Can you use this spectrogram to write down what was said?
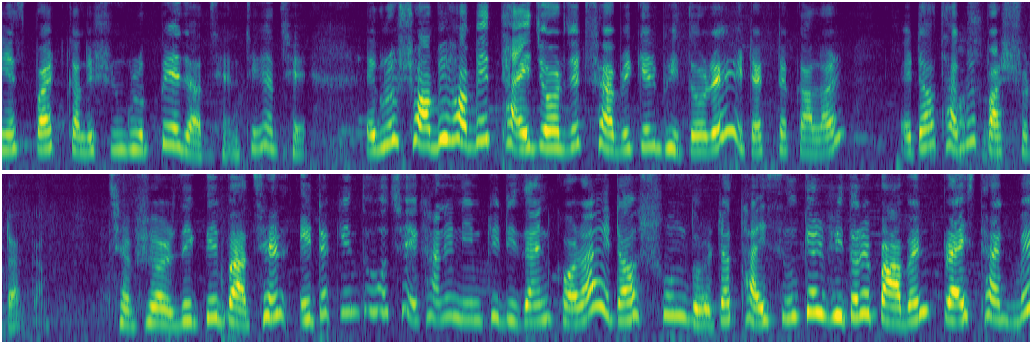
ইনস্পায়ার্ড কালেকশনগুলো পেয়ে যাচ্ছেন ঠিক আছে? এগুলো সবই হবে থাই জর্জেট ফ্যাব্রিকের ভিতরে এটা একটা কালার এটাও থাকবে পাঁচশো টাকা। আচ্ছা শর্টস দেখতেই পাচ্ছেন। এটা কিন্তু হচ্ছে এখানে নিমকি ডিজাইন করা। এটাও সুন্দর। এটা থাই সিল্কের ভিতরে পাবেন। প্রাইস থাকবে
